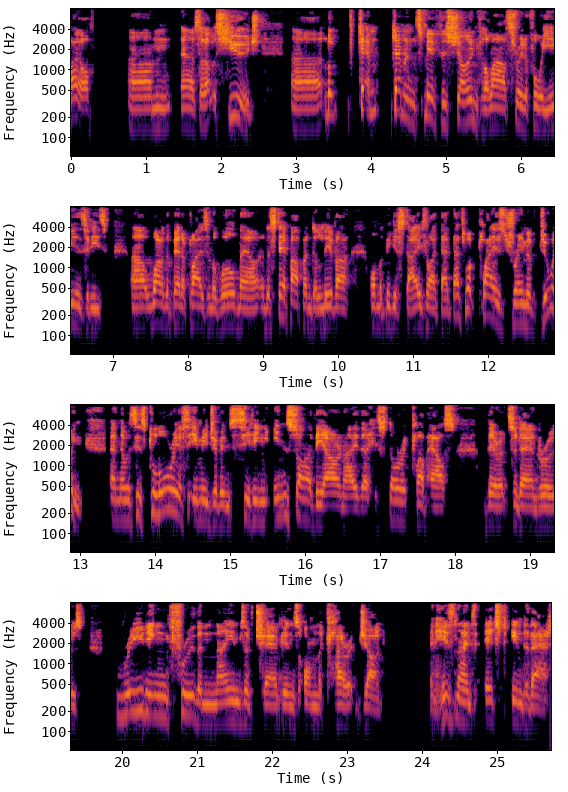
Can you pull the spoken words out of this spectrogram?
playoff. Um, uh, so that was huge. Uh, look, Cam- Cameron Smith has shown for the last three to four years that he's uh, one of the better players in the world now. And to step up and deliver on the biggest stage like that, that's what players dream of doing. And there was this glorious image of him sitting inside the R&A, the historic clubhouse there at St Andrews, reading through the names of champions on the claret jug. And his name's etched into that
